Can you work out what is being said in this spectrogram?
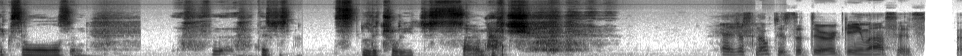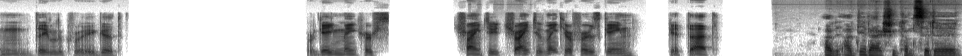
pixels, and there's just literally just so much. I just noticed that there are game assets, and they look really good for game makers trying to trying to make your first game. Get that. I, I did actually consider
